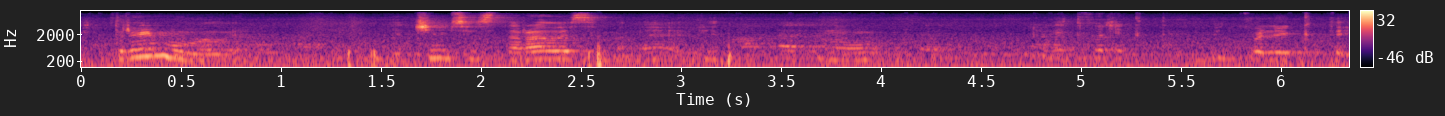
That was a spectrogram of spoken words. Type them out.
підтримували і чимся старалися мене Відволікти. відволікти.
